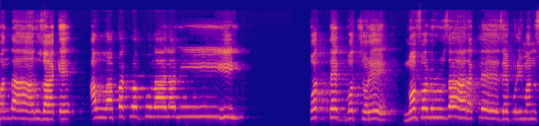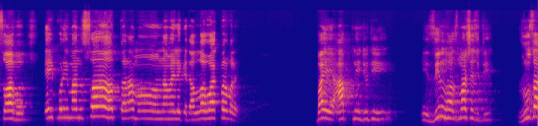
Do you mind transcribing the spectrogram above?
বান্দা রোজা রাখে, আল্লাহ পাক রব্বুল আলামিন প্রত্যেক বছরে নফল রোজা রাখলে যে পরিমাণ সব, এই পরিমাণ সব তার আমল নামাই লিখে আল্লাহ আকবার বলে। ভাই, আপনি যদি জিল হজ মাসে যদি রোজা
